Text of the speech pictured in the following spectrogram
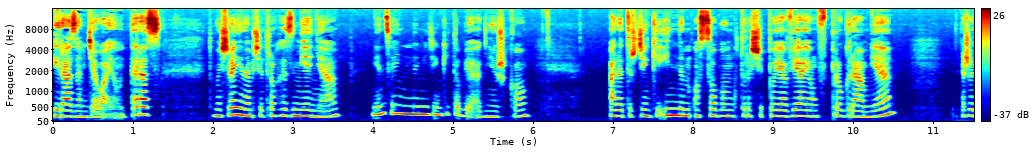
i razem działają. Teraz to myślenie nam się trochę zmienia Między innymi dzięki Tobie, Agnieszko, ale też dzięki innym osobom, które się pojawiają w programie, że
